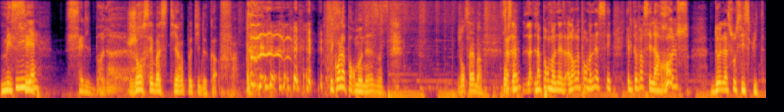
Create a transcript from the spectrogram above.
mais c'est est. c'est le bonheur. Jean-Sébastien Petit de Coff. C'est quoi la pormonaise Jean-Seb la, la pormonaise. Alors la pormonaise, c'est quelque part, c'est la Rolls de la saucisse cuite.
